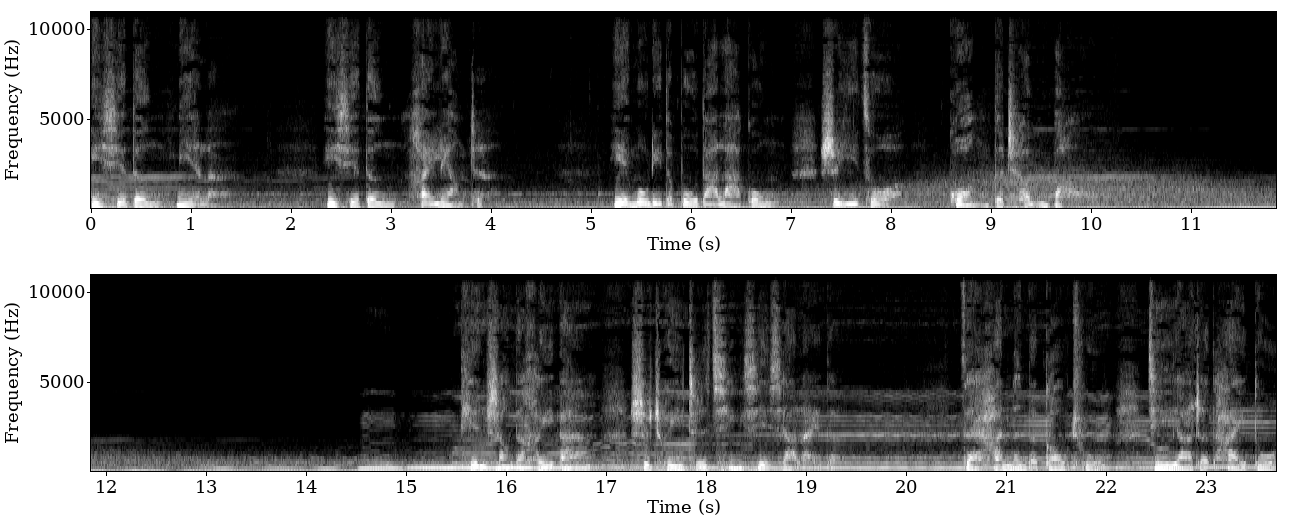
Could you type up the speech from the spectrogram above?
一些灯灭了，一些灯还亮着。夜幕里的布达拉宫是一座光的城堡。天上的黑暗是垂直倾泻下来的，在寒冷的高处积压着太多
